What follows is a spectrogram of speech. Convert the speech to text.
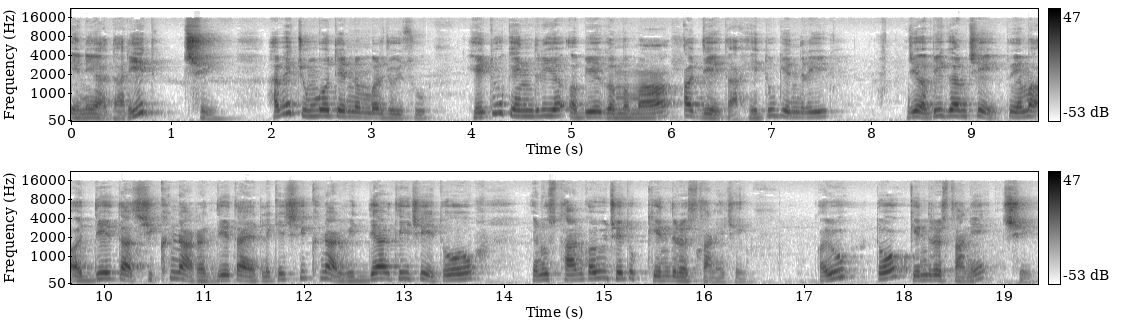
એને આધારિત છે. હવે ચુંબોતેર નંબર જોઈશું. હેતુ કેન્દ્રીય અભિગમમાં અધ્યેતા હેતુ કેન્દ્રીય જે અભિગમ છે, તો એમાં અધ્યેતા શીખનાર અધ્યેતા એટલે કે શીખનાર વિદ્યાર્થી છે, તો એનું સ્થાન કયું છે, તો કેન્દ્ર સ્થાને છે. કયું? તો કેન્દ્ર સ્થાને છે.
